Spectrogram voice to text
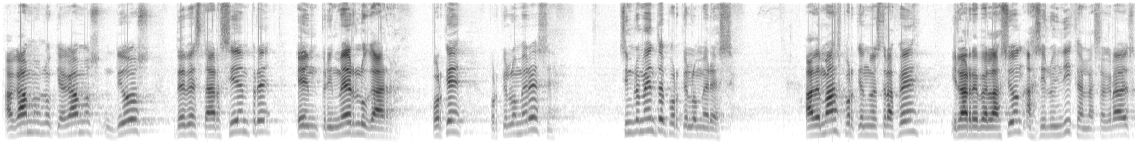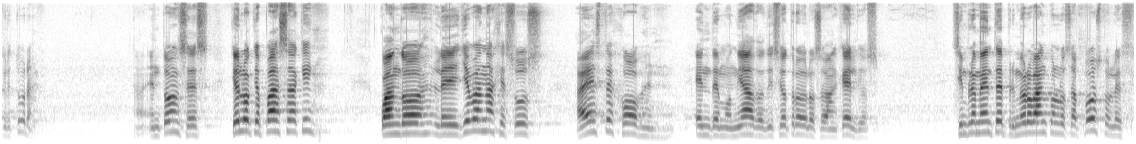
hagamos lo que hagamos, Dios debe estar siempre en primer lugar. ¿Por qué? Porque lo merece. Simplemente porque lo merece. Además, porque nuestra fe y la revelación así lo indican la Sagrada Escritura. Entonces, ¿qué es lo que pasa aquí? Cuando le llevan a Jesús, a este joven endemoniado, dice otro de los evangelios, simplemente primero van con los apóstoles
